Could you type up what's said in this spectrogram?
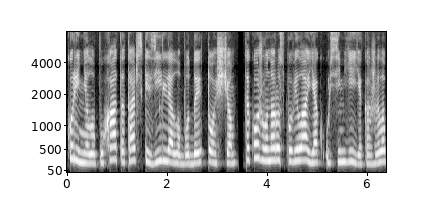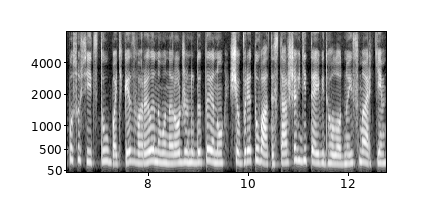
коріння лопуха, татарське зілля, лободи тощо. Також вона розповіла, як у сім'ї, яка жила по сусідству, батьки зварили новонароджену дитину, щоб врятувати старших дітей від голодної смерті.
